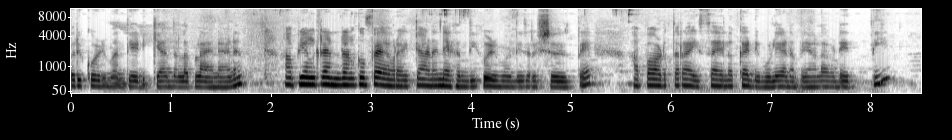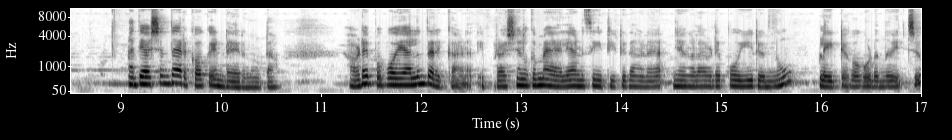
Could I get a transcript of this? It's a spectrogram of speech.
ഒരു കുഴിമന്തി അടിക്കുക എന്നുള്ള പ്ലാനാണ് അപ്പോൾ ഞങ്ങൾക്ക് രണ്ടാൾക്കും ഫേവറേറ്റ് ആണ് നെഹന്തി കുഴിമന്തി തൃശ്ശൂരത്തെ. അപ്പോൾ അവിടുത്തെ റൈസ് ആയാലൊക്കെ അടിപൊളിയാണ്. അപ്പോൾ ഞങ്ങൾ അവിടെ എത്തി. അത്യാവശ്യം തിരക്കൊക്കെ ഉണ്ടായിരുന്നു കേട്ടോ അവിടെ എപ്പോൾ പോയാലും തിരക്കാണ്. ഇപ്രാവശ്യം ഞങ്ങൾക്ക് മേലെയാണ് സീറ്റ് ഇട്ടതാണ്. ഞങ്ങൾ അവിടെ പോയി ഇരുന്നു പ്ലേറ്റൊക്കെ കൊടുന്ന് വെച്ചു.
